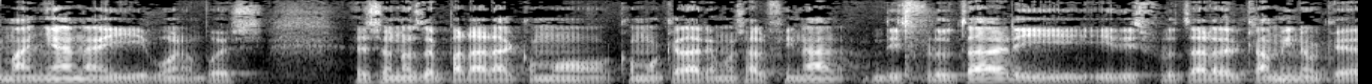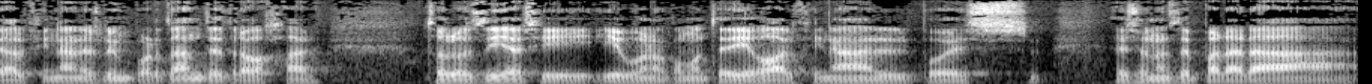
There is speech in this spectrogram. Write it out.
mañana y bueno, pues eso nos deparará cómo, cómo quedaremos al final, disfrutar y, disfrutar del camino que al final es lo importante, trabajar todos los días y, bueno, como te digo, al final pues eso nos deparará,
